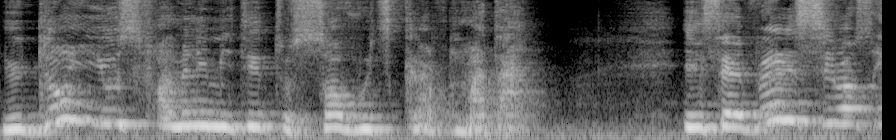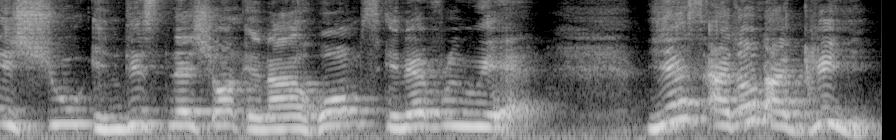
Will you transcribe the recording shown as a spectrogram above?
You don't use family meeting to solve witchcraft matter. It's a very serious issue in this nation, in our homes, in everywhere. Yes, I don't agree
